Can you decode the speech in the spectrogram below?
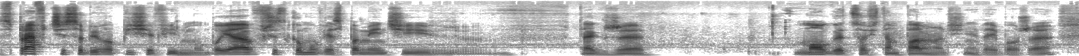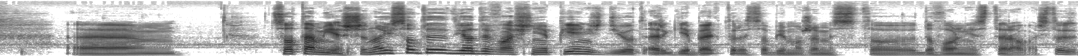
Sprawdźcie sobie w opisie filmu, bo ja wszystko mówię z pamięci, także mogę coś tam palnąć, nie daj Boże. Co tam jeszcze? No i są te diody właśnie, 5 diod RGB, które sobie możemy sto, dowolnie sterować. To jest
